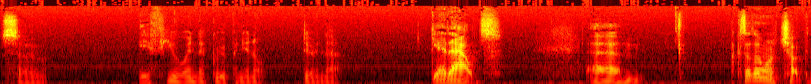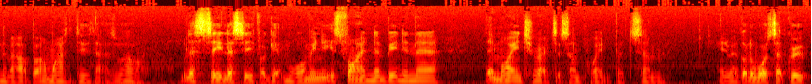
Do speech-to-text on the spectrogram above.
So if you're in the group and you're not doing that, get out. Um, because I don't want to chuck them out, but I might have to do that as well. But let's see, let's see if I get more. I mean, it's fine them being in there. They might interact at some point, but um, anyway, I've got a WhatsApp group.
